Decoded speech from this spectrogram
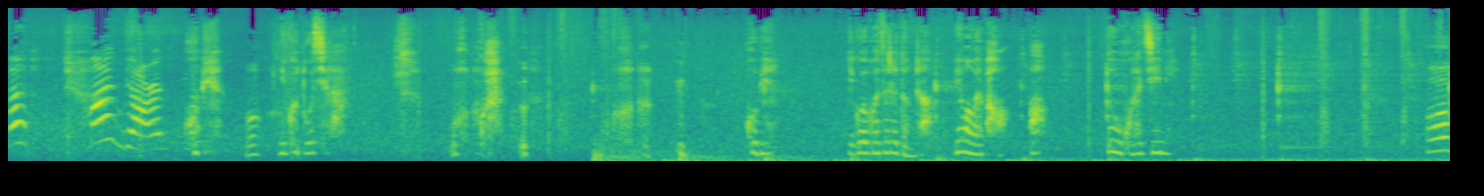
哎，慢点儿啊！胡斌，你快躲起来。快。胡斌，你乖乖在这等着，别往外跑啊。等我回来接你。啊，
